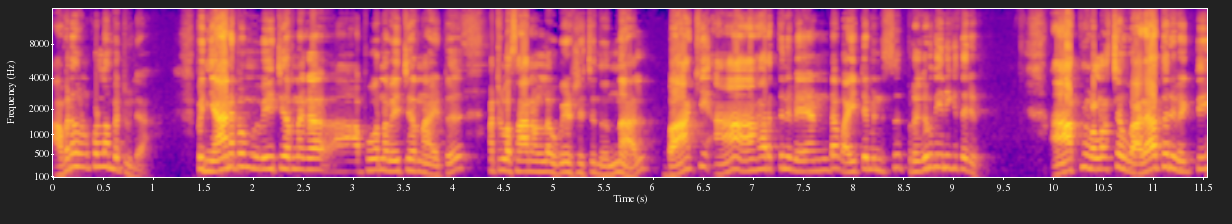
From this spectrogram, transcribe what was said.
അവനെ ഉൾക്കൊള്ളാൻ പറ്റില്ല ഇപ്പം ഞാനിപ്പം വെയിറ്ററിനൊക്കെ അപൂർണ വെയിറ്ററിനായിട്ട് മറ്റുള്ള സാധനങ്ങളെല്ലാം ഉപേക്ഷിച്ച് നിന്നാൽ ബാക്കി ആ ആഹാരത്തിന് വേണ്ട വൈറ്റമിൻസ് പ്രകൃതി എനിക്ക് തരും. ആത്മ വളർച്ച വരാത്തൊരു വ്യക്തി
